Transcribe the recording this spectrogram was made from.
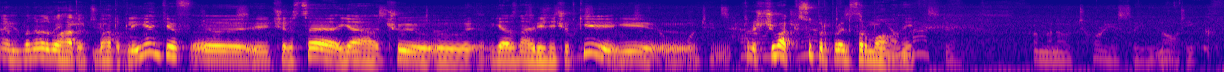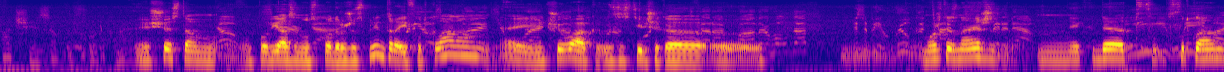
Не, в мене багато, багато клієнтів, е, і через це я чую, е, я знаю різні чутки, і е, коротше, чувак супер проінформований. І Щось там пов'язано з подорожю Сплінтера і Фудкланом. Ей, чувак зі стільчика. Може, ти знаєш, де Фу- Фудклан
